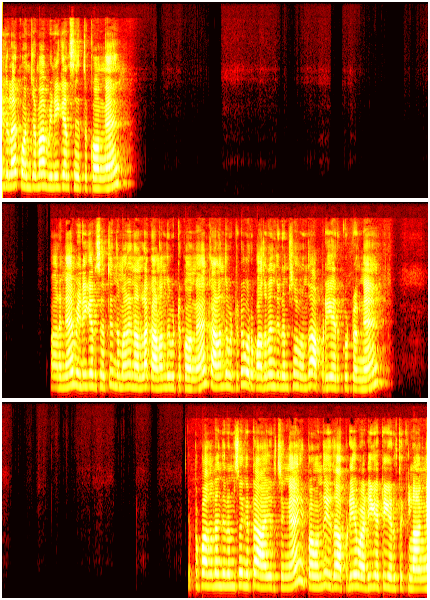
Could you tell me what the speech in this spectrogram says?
இதில் கொஞ்சமாக வினிகர் சேர்த்துக்கோங்க. பாருங்கள் வினிகர் சேர்த்து இந்த மாதிரி நல்லா கலந்து விட்டுக்கோங்க. கலந்து விட்டுட்டு ஒரு பதினஞ்சு நிமிஷம் வந்து அப்படியே இருக்கட்டுங்க இப்போ பதினஞ்சு நிமிஷங்கிட்ட ஆயிடுச்சுங்க இப்போ வந்து இதை அப்படியே வடிகட்டி எடுத்துக்கலாங்க.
